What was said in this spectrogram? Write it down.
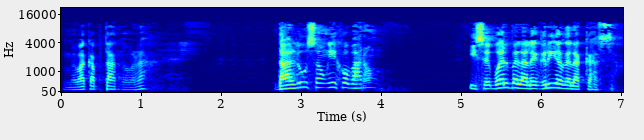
me va captando, ¿verdad? Da luz a un hijo varón y se vuelve la alegría de la casa.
